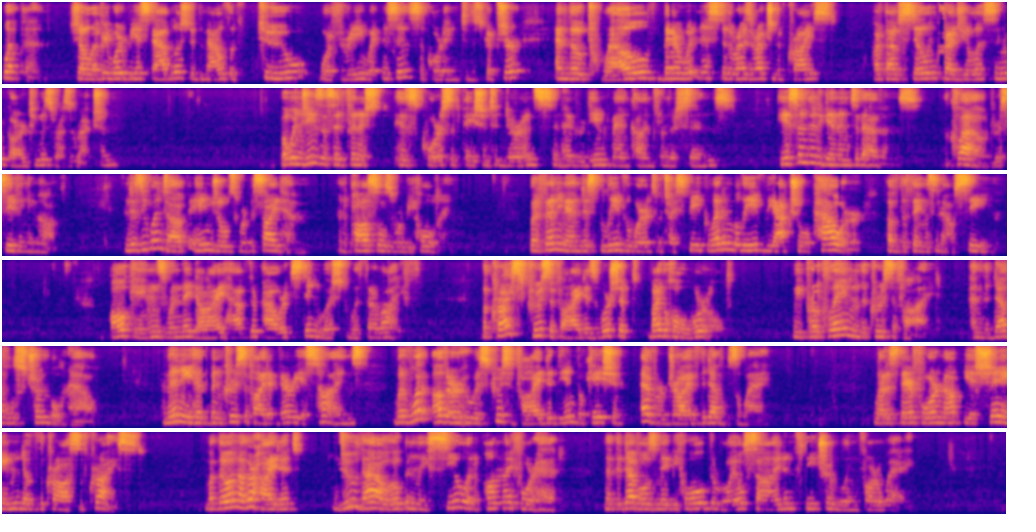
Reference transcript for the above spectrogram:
What then? Shall every word be established at the mouth of two or three witnesses, according to the scripture? And though twelve bear witness to the resurrection of Christ, art thou still incredulous in regard to his resurrection? But when Jesus had finished his course of patient endurance and had redeemed mankind from their sins, he ascended again into the heavens, a cloud receiving him up. And as he went up, angels were beside him, and apostles were beholding. But if any man disbelieve the words which I speak, let him believe the actual power of the things now seen. All kings, when they die, have their power extinguished with their life. But Christ crucified is worshipped by the whole world. We proclaim the crucified, and the devils tremble now. Many have been crucified at various times, but of what other who was crucified did the invocation ever drive the devils away. Let us therefore not be ashamed of the cross of Christ. But though another hide it, do thou openly seal it upon thy forehead, that the devils may behold the royal sign and flee trembling far away.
